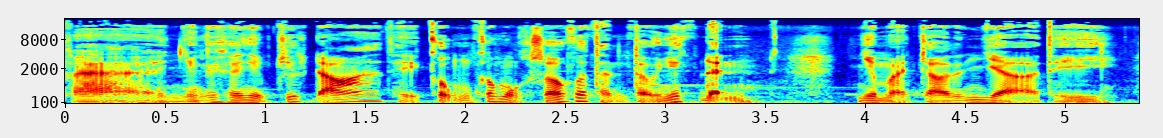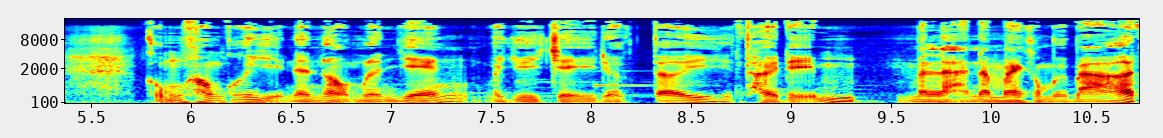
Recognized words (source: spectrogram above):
Và những cái khởi nghiệp trước đó thì cũng có một số có thành tựu nhất định. Nhưng mà cho đến giờ thì cũng không có cái gì nên hồn nên dáng và duy trì được tới thời điểm mà là năm 2013 hết.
